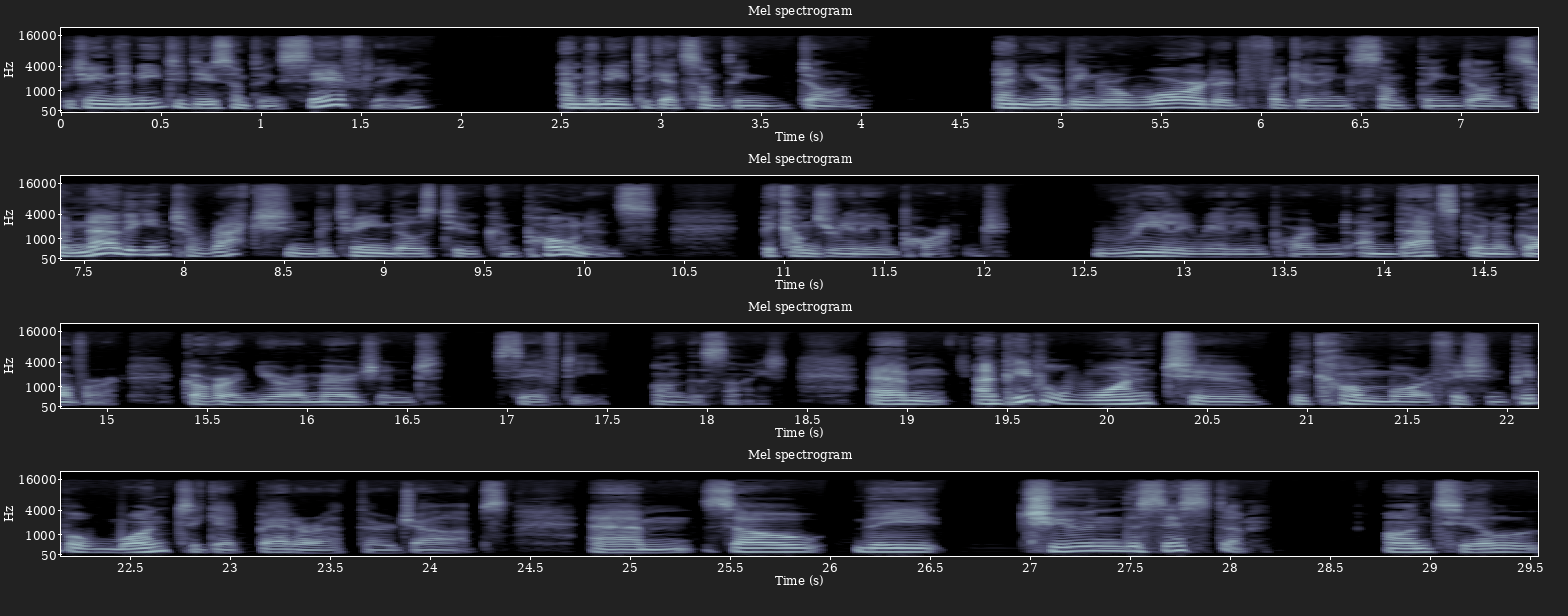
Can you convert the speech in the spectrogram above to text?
between the need to do something safely and the need to get something done. And you're being rewarded for getting something done. So now the interaction between those two components becomes really important. Really, really important. And that's going to govern govern your emergent safety on the site. Um, and people want to become more efficient. People want to get better at their jobs. Um, so they tune the system until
